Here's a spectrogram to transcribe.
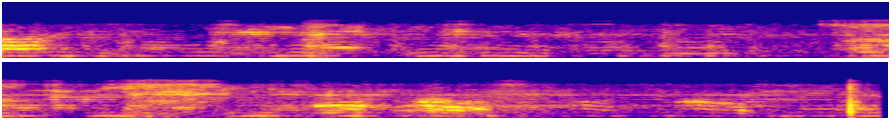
I'm Thank you.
